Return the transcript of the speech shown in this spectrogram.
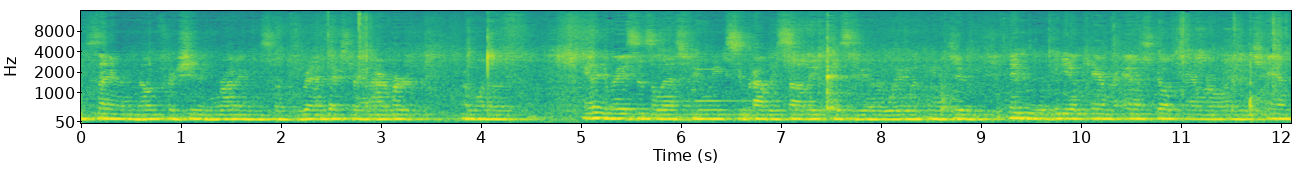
as Sam, known for shooting run-ins of Brad Dexter Ann Arbor, or one of any races the last few weeks. You probably saw me kiss the other way looking at you. Maybe with a video camera and a scope camera, in each hand.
